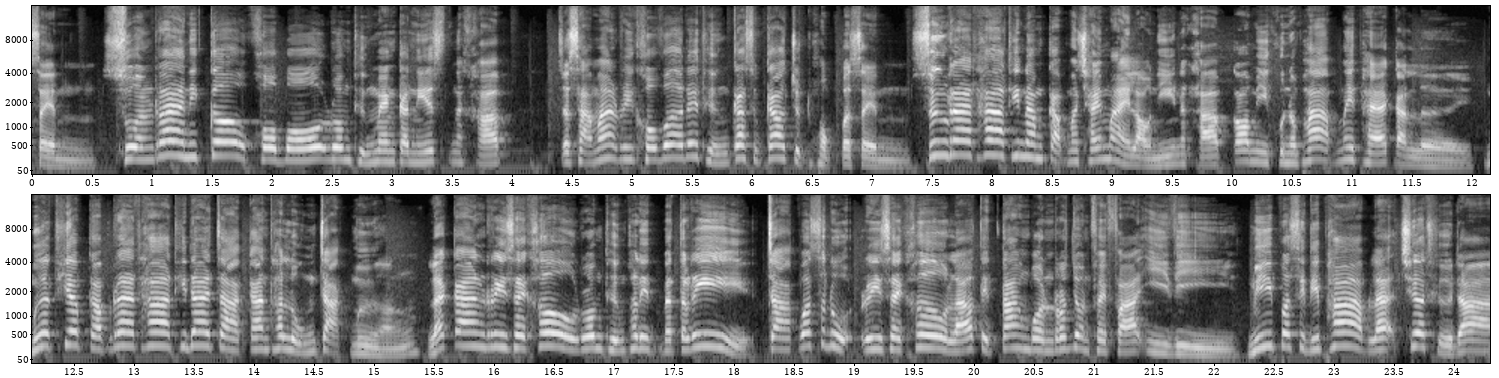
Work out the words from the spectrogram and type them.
91%ส่วนแร่นิกเกิลโคโบลต์รวมถึงแมงกานิสนะครับ จะสามารถ recover ได้ถึง 99.6%ซึ่งแร่ธาตุที่นำกลับมาใช้ใหม่เหล่านี้นะครับ ก็มีคุณภาพไม่แพ้กันเลย เมื่อเทียบกับแร่ธาตุที่ได้จากการถลุงจากเหมือง และการรีไซเคิลรวมถึงผลิตแบตเตอรี่ จากวัสดุรีไซเคิลแล้วติดตั้งบนรถยนต์ไฟฟ้า EV มีประสิทธิภาพและเชื่อถือได้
